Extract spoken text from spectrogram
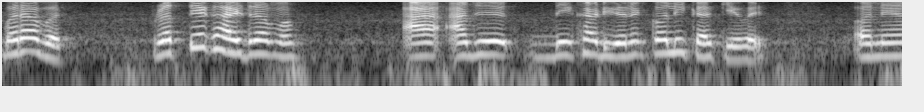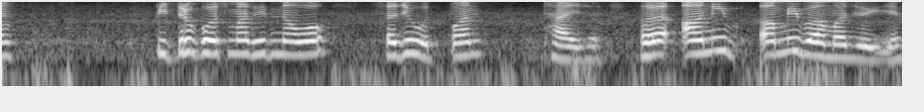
બરાબર? પ્રત્યેક હાઇડ્રામાં આ આ જે દેખાડ્યું એને કલિકા કહેવાય. અને પિતૃકોષમાંથી જ નવો સજીવ ઉત્પન્ન થાય છે. હવે અની, અમીબામાં જોઈએ.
